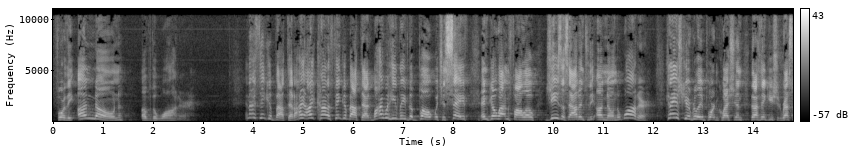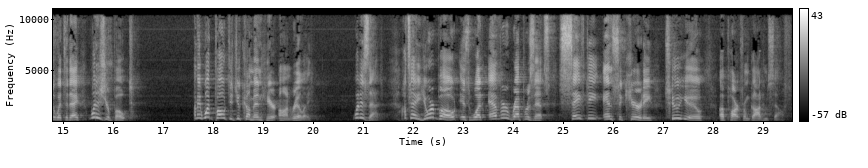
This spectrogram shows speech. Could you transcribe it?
for the unknown of the water. And I think about that. I, I kind of think about that. Why would he leave the boat, which is safe, and go out and follow Jesus out into the unknown, the water? Can I ask you a really important question that I think you should wrestle with today? What is your boat? I mean, what boat did you come in here on, really? What is that? I'll tell you, your boat is whatever represents safety and security to you apart from God Himself.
